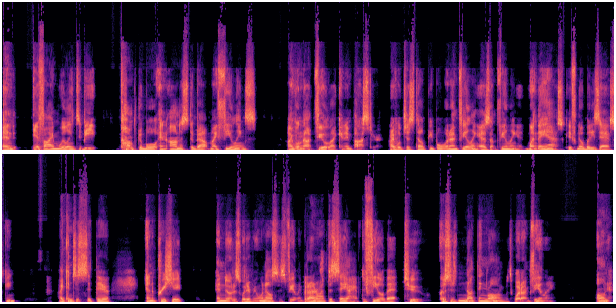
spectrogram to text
And if I'm willing to be comfortable and honest about my feelings, I will not feel like an imposter. I will just tell people what I'm feeling as I'm feeling it when they ask. If nobody's asking, I can just sit there and appreciate and notice what everyone else is feeling. But I don't have to say I have to feel that too, because there's nothing wrong with what I'm feeling. Own it.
